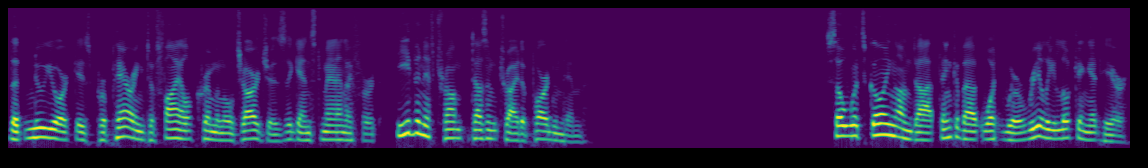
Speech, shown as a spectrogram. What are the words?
that New York is preparing to file criminal charges against Manafort even if Trump doesn't try to pardon him. So what's going on? Think about what we're really looking at here.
